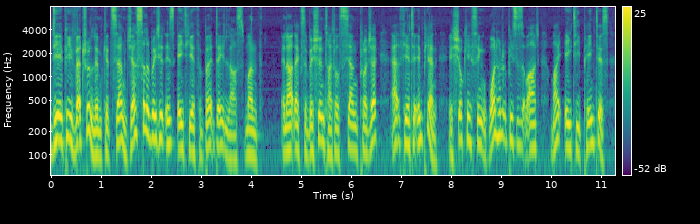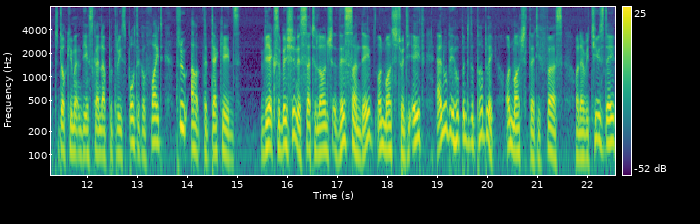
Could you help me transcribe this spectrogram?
DAP veteran Lim Kit Siang just celebrated his 80th birthday last month. An art exhibition titled Siang Project at Theatre Impian is showcasing 100 pieces of art by 80 painters to document the Iskandar Puteri's political fight throughout the decades. The exhibition is set to launch this Sunday on March 28th and will be open to the public on March 31st on every Tuesday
